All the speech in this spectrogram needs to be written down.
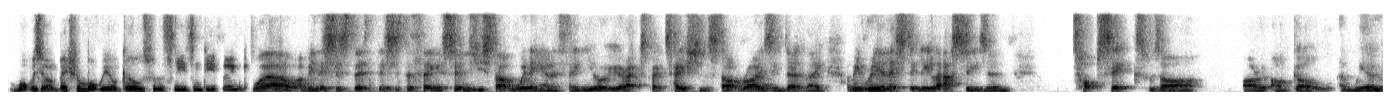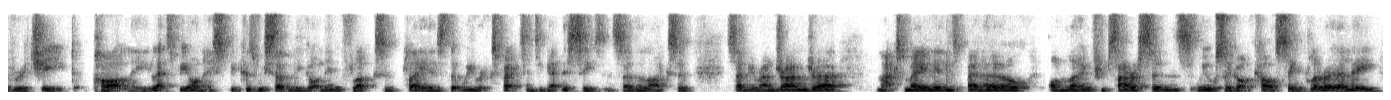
what was your ambition? What were your goals for the season? Do you think? Well, I mean, this is the this is the thing. As soon as you start winning anything, your your expectations start rising, don't they? I mean, realistically, last season, top six was our our, our goal, and we overachieved. Partly, let's be honest, because we suddenly got an influx of players that we were expecting to get this season. So the likes of Semi Radradra, Max Malins, Ben Earl on loan from Saracens. We also got Kyle Sinckler early.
